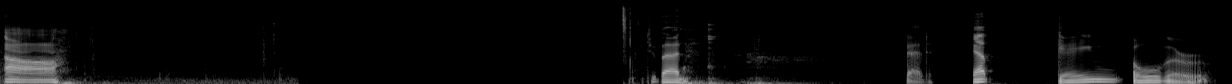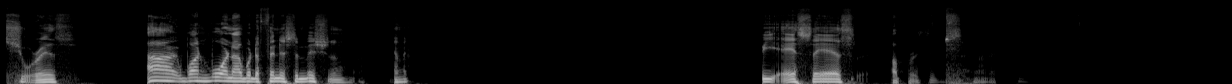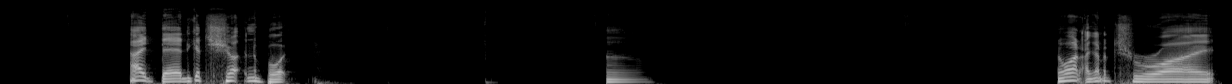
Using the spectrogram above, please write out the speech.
Ah. Too bad. Dead. Yep. Game over. Sure is. Ah, one more and I would have finished the mission. Damn it. Three SAS operatives. Hi, Dad. You get shot in the butt. Um, you know what? I'm gonna try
